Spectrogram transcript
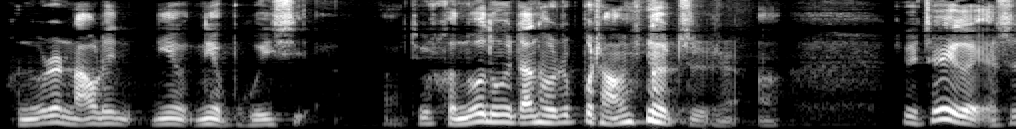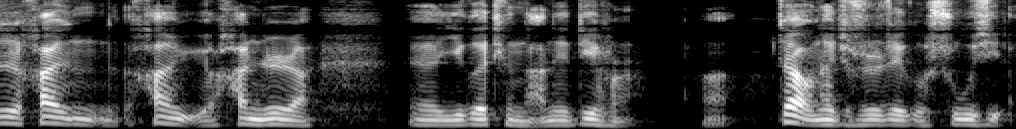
很多字拿过来你也你也不会写啊，就是很多东西咱都是不常用的知识啊，所以这个也是汉汉语汉字啊，呃，一个挺难的地方啊。再有呢，就是这个书写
